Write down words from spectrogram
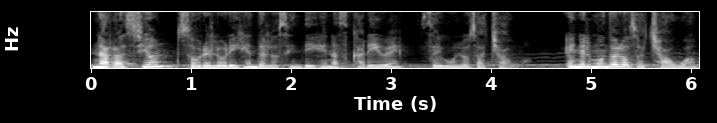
Narración sobre el origen de los indígenas caribe según los Achagua. En el mundo de los Achagua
